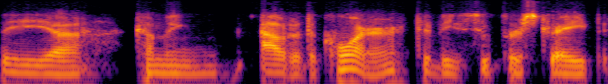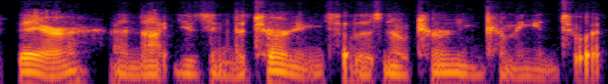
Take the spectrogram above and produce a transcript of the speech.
the uh, coming out of the corner to be super straight there and not using the turning. So there's no turning coming into it.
